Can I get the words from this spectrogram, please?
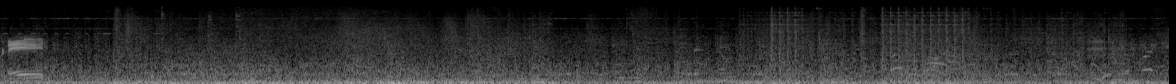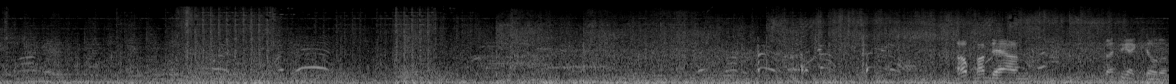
Grenade. Oh, I'm down. But I think I killed him.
